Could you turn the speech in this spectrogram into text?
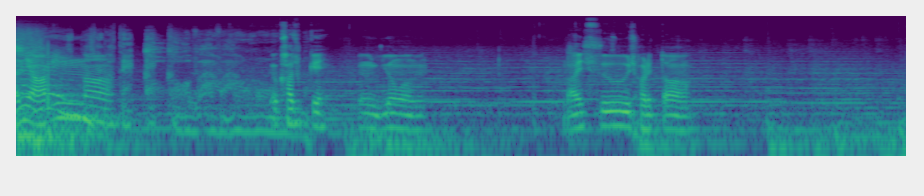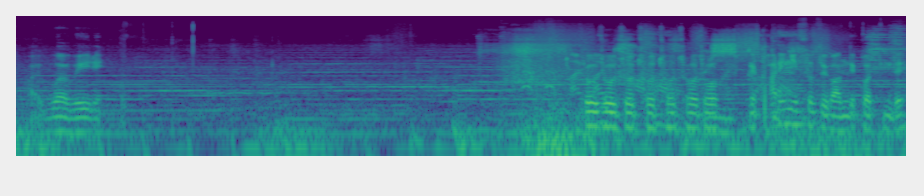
아니 아리나. 이거 가줄게 이건 위험하면. 나이스 잘했다. 아 뭐야 왜 이래 저 저 저 저 저 저저. 근데 가린이 있어도 이거 안 될 것 같은데.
